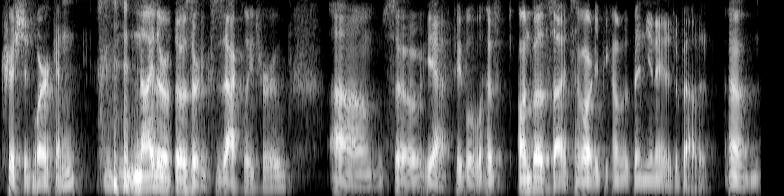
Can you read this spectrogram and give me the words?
Christian work, and neither of those are exactly true. Um, so yeah, people have on both sides have already become opinionated about it, um,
